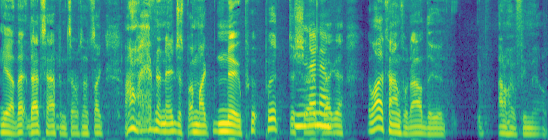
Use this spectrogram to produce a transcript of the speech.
Yeah, that that's happened. So it's like I don't have nothing there. Just I'm like, no, put put the shirt No, no. back. A lot of times, what I'll do, if I don't have a female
